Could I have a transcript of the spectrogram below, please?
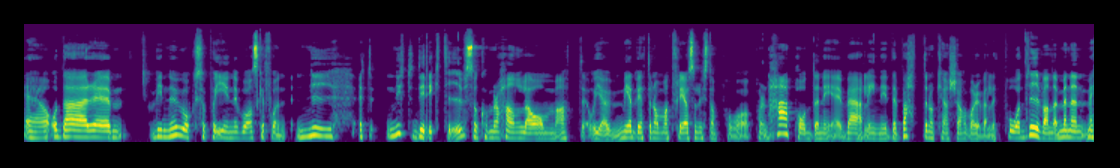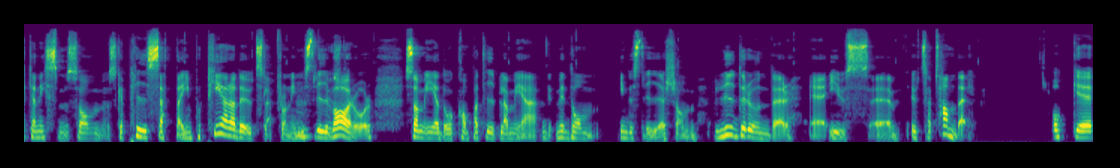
Eh, och där eh, vi nu också på EU-nivån ska få en ny, ett nytt direktiv som kommer att handla om att, och jag är medveten om att flera som lyssnar på, på den här podden är väl inne i debatten och kanske har varit väldigt pådrivande, men en mekanism som ska prissätta importerade utsläpp från Mm, industrivaror som är då kompatibla med, med de industrier som lyder under eh, EUs eh, utsläppshandel. Och eh,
